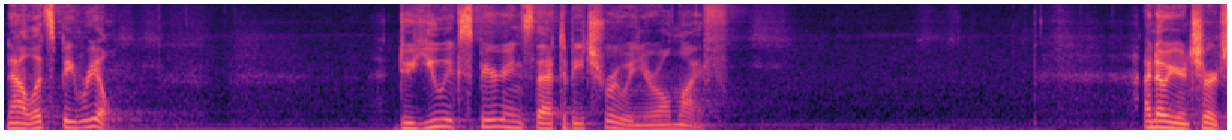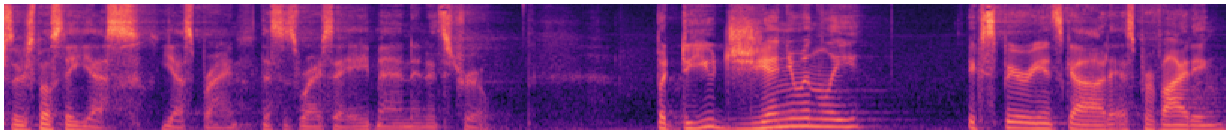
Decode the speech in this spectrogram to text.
Now, let's be real. Do you experience that to be true in your own life? I know you're in church, so you're supposed to say yes. Yes, Brian. This is where I say amen, and it's true. But do you genuinely experience God as providing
